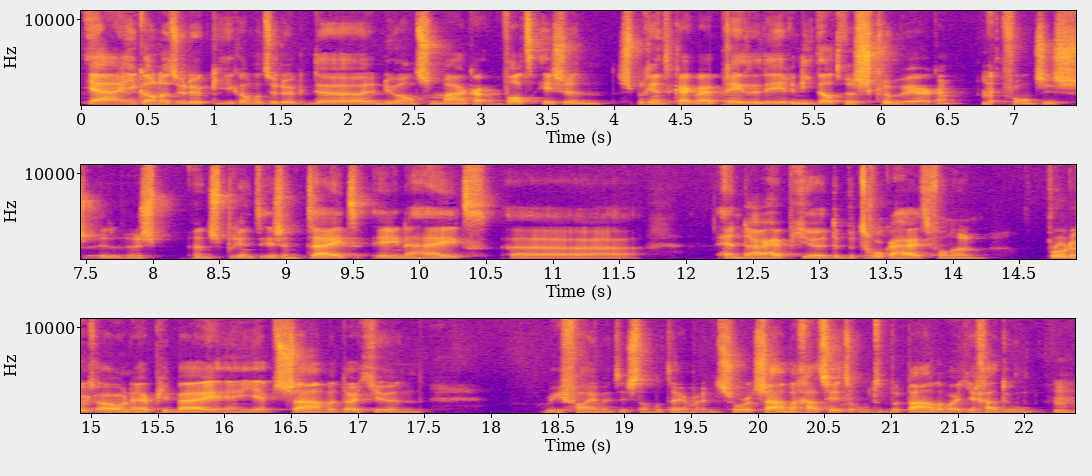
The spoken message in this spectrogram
Ja, je kan, natuurlijk, je kan natuurlijk de nuance maken. Wat is een sprint? Kijk, wij pretenderen niet dat we scrum werken. Nee. Voor ons is een, een sprint is een tijd, eenheid. Uh, en daar heb je de betrokkenheid van een product owner heb je bij. En je hebt samen dat je een refinement is dan de term. Een soort samen gaat zitten om te bepalen wat je gaat doen. Mhm.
